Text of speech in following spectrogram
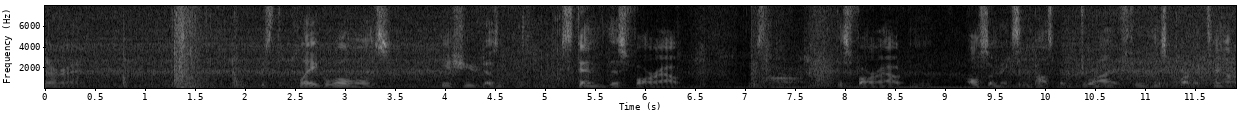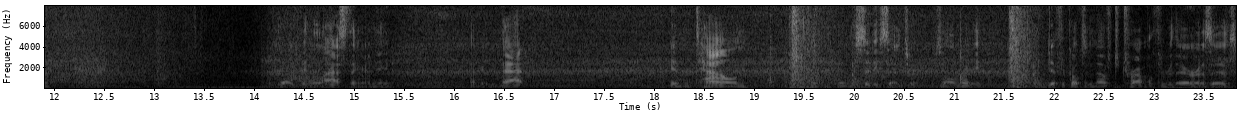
Alright. At least the plague walls issue doesn't extend this far out. This far out, and also makes it impossible to drive through this part of town. That would be the last thing I need. Having that in town, uh, in the city center, is already difficult enough to travel through there as is.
